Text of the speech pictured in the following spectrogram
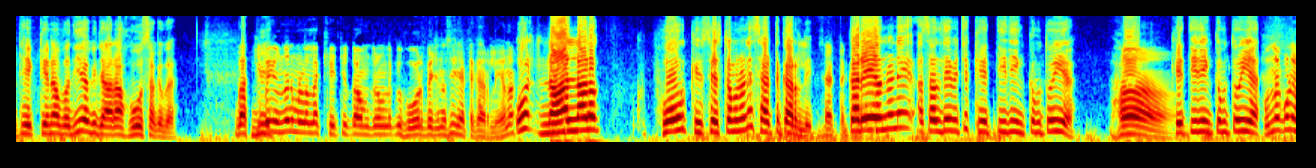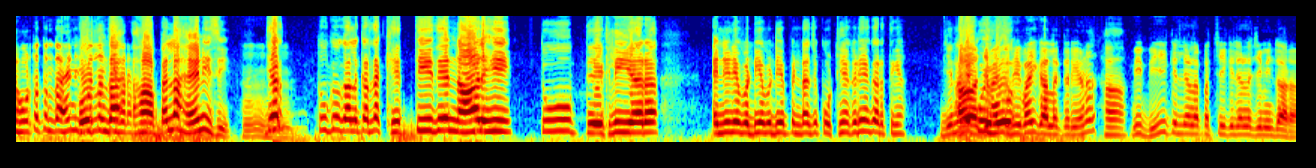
ਠੇਕੇ ਨਾਲ ਵਧੀਆ ਗੁਜ਼ਾਰਾ ਹੋ ਸਕਦਾ। ਬਾਕੀ ਬਈ ਉਹਨਾਂ ਨੇ ਮਤਲਬ ਖੇਤੀ ਤੋਂ ਆਮਦਨ ਮਤਲਬ ਕੋਈ ਹੋਰ ਬਿਜ਼ਨਸ ਹੀ ਸੈੱਟ ਕਰ ਲਿਆ ਨਾ। ਉਹ ਨਾਲ ਨਾਲ ਹੋਰ ਸਿਸਟਮ ਉਹਨਾਂ ਨੇ ਸੈੱਟ ਕਰ ਲਏ। ਕਰੇ ਉਹਨਾਂ ਨੇ ਅਸਲ ਦੇ ਵਿੱਚ ਖੇਤੀ ਦੀ ਇਨਕਮ ਤੋਂ ਹੀ ਹੈ। ਹਾਂ ਖੇਤੀ ਦੀ ਇਨਕਮ ਤੋਂ ਹੀ ਹੈ ਉਹਨਾਂ ਕੋਲੇ ਹੋਰ ਤਾਂ ਧੰਦਾ ਹੈ ਨਹੀਂ ਹੋਰ ਪਹਿਲਾਂ? ਹਾਂ ਪਹਿਲਾਂ ਹੈ ਨਹੀਂ ਸੀ ਯਾਰ। ਤੂੰ ਕਿਉਂ ਗੱਲ ਕਰਦਾ ਖੇਤੀ ਦੇ ਨਾਲ ਹੀ ਤੂੰ ਦੇਖ ਲਈ ਯਾਰ ਇੰਨੇ ਨੇ ਵੱਡੀਆਂ ਵੱਡੀਆਂ ਪਿੰਡਾਂ 'ਚ ਕੋਠੀਆਂ ਖੜੀਆਂ ਕਰਤੀਆਂ ਜਿਨ੍ਹਾਂ ਦੇ ਕੋਈ ਤੁਸੀਂ ਬਾਈ ਗੱਲ ਕਰੀ ਹੈ ਨਾ। ਵੀ 20 ਕਿੱਲੇ ਵਾਲਾ 25 ਕਿੱਲੇ ਵਾਲਾ ਜ਼ਮੀਂਦਾਰ ਆ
